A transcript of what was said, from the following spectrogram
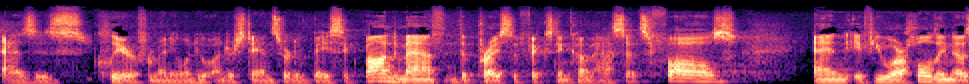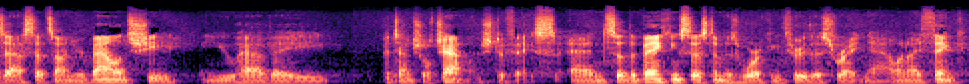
as is clear from anyone who understands sort of basic bond math, the price of fixed income assets falls. And if you are holding those assets on your balance sheet, you have a potential challenge to face. And so the banking system is working through this right now. And I think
